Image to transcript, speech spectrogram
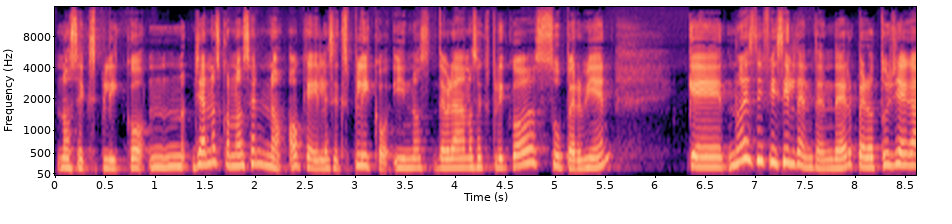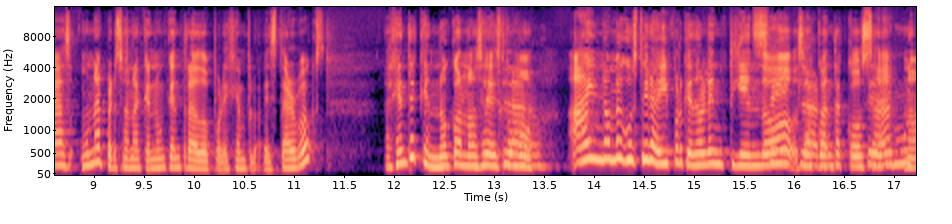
nos explicó, "N- ¿ya nos conocen? No, ok, les explico. Y nos, de verdad nos explicó súper bien que no es difícil de entender, pero tú llegas, una persona que nunca ha entrado, por ejemplo, a Starbucks, la gente que no conoce es como. Ay, no me gusta ir ahí porque no le entiendo, Sí, o sea, claro. cuánta cosa, ¿no?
